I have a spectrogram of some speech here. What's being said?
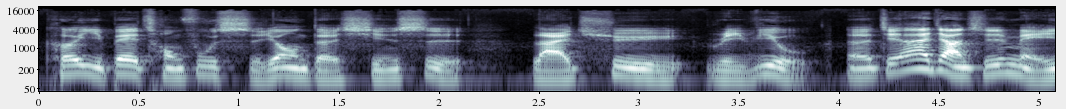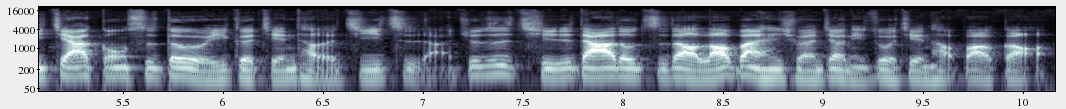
可以被重复使用的形式。来去 review，呃，简单来讲，其实每一家公司都有一个检讨的机制啊，就是其实大家都知道，老板很喜欢叫你做检讨报告，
